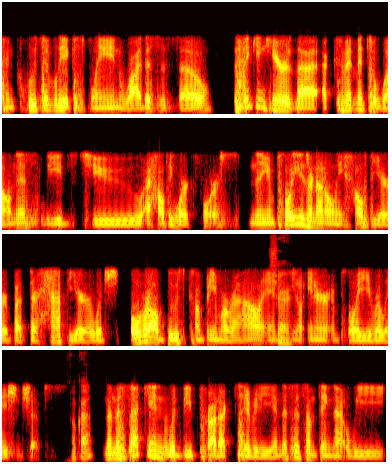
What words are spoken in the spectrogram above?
conclusively explain why this is so, the thinking here is that a commitment to wellness leads to a healthy workforce. And the employees are not only healthier, but they're happier, which overall boosts company morale and sure. you know inter employee relationships. Okay. And then the second would be productivity. And this is something that we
